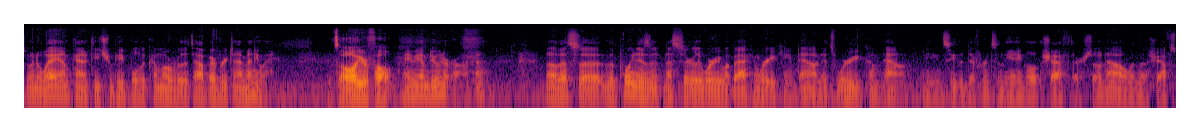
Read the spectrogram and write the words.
So in a way, I'm kind of teaching people to come over the top every time anyway. It's all your fault. Maybe I'm doing it wrong, huh? No, that's uh, the point. Isn't necessarily where you went back and where you came down. It's where you come down, and you can see the difference in the angle of the shaft there. So now, when the shaft's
